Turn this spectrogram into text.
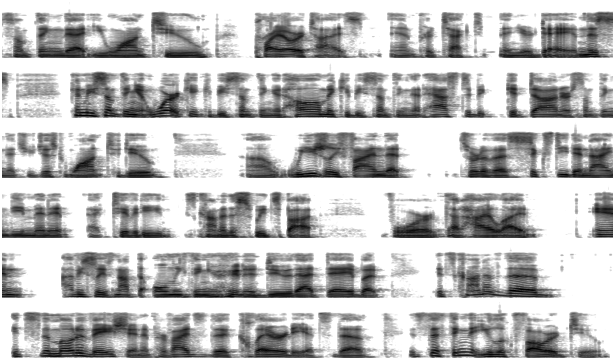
something that you want to prioritize and protect in your day. And this can be something at work, it could be something at home, it could be something that has to be, get done, or something that you just want to do. Uh, we usually find that sort of a 60 to 90 minute activity is kind of the sweet spot for that highlight. And obviously it's not the only thing you're going to do that day, but it's kind of the it's the motivation. It provides the clarity. It's the it's the thing that you look forward to.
